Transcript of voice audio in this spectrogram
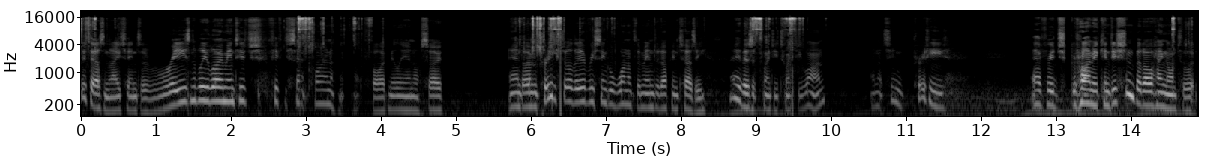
2018 is a reasonably low mintage 50 cent coin, I think like 5 million or so. And I'm pretty sure that every single one of them ended up in Tassie. Hey, there's a 2021, and it's in pretty average grimy condition, but I'll hang on to it.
